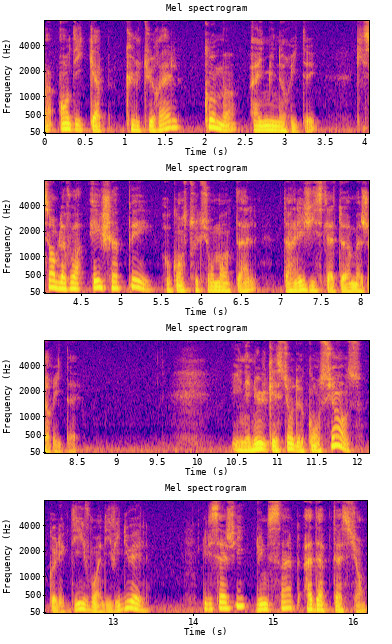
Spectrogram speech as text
un handicap culturel commun à une minorité qui semble avoir échappé aux constructions mentales d'un législateur majoritaire. Il n'est nulle question de conscience, collective ou individuelle. Il s'agit d'une simple adaptation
